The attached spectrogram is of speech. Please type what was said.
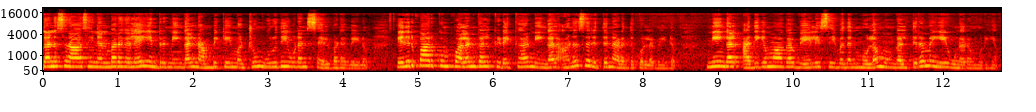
தனுசு ராசி நண்பர்களே இன்று நீங்கள் நம்பிக்கை மற்றும் உறுதியுடன் செயல்பட வேண்டும். எதிர்பார்க்கும் பலன்கள் கிடைக்க நீங்கள் அனுசரித்து நடந்து கொள்ள வேண்டும். நீங்கள் அதிகமாக வேலை செய்வதன் மூலம் உங்கள் திறமையை உணர முடியும்.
